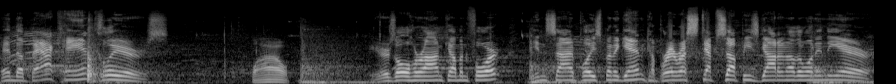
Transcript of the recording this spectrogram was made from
and the backhand clears. Wow. Here's Olharan coming for it. Inside placement again. Cabrera steps up. He's got another one in the air.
